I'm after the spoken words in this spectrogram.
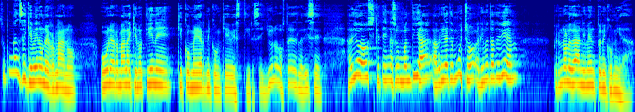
Supónganse que ven a un hermano o una hermana que no tiene que comer ni con qué vestirse y uno de ustedes le dice, adiós, que tengas un buen día, abrígate mucho, aliméntate bien, pero no le da alimento ni comida.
